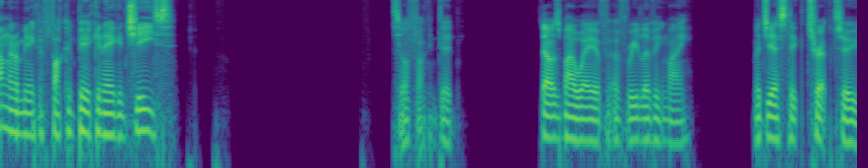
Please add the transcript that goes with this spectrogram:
I'm gonna make a fucking bacon, egg, and cheese. So I fucking did. That was my way of, of reliving my majestic trip to,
